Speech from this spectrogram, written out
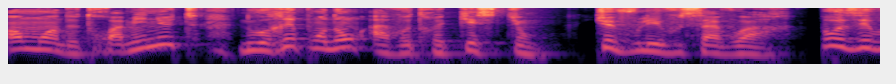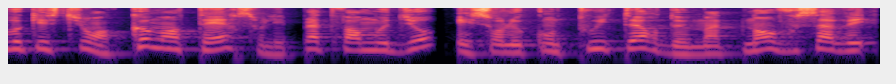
En moins de 3 minutes, nous répondons à votre question. Que voulez-vous savoir? Posez vos questions en commentaire sur les plateformes audio et sur le compte Twitter de Maintenant, vous savez.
